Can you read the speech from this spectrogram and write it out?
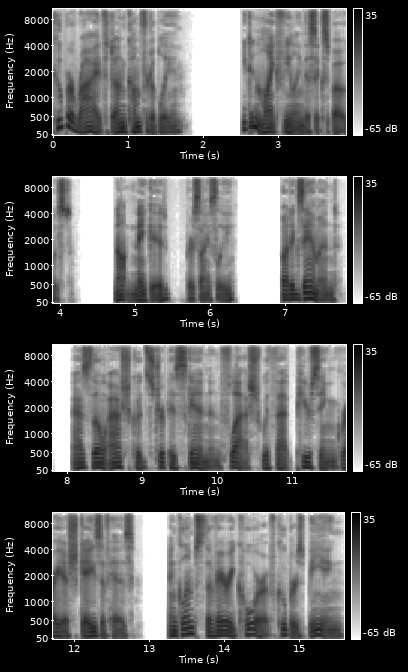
Cooper writhed uncomfortably. He didn't like feeling this exposed. Not naked, precisely, but examined, as though Ash could strip his skin and flesh with that piercing grayish gaze of his and glimpse the very core of Cooper's being,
